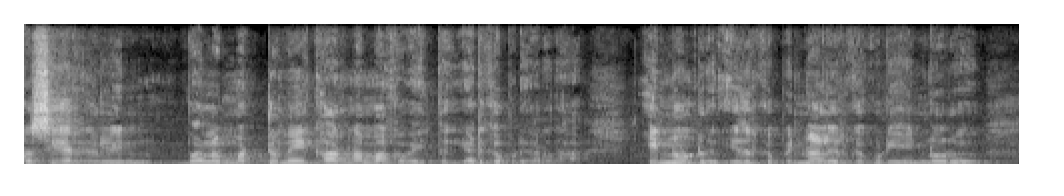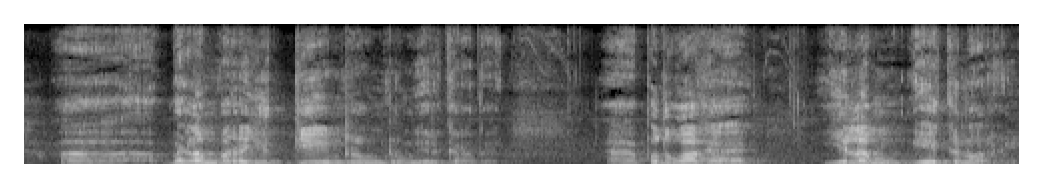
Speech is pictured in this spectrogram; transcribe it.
ரசிகர்களின் பலம் மட்டுமே காரணமாக வைத்து எடுக்கப்படுகிறதா? இன்னொன்று இதற்கு பின்னால் இருக்கக்கூடிய இன்னொரு விளம்பர யுக்தி என்று ஒன்றும் இருக்கிறது. பொதுவாக இளம் இயக்குனர்கள்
